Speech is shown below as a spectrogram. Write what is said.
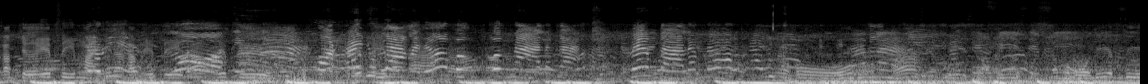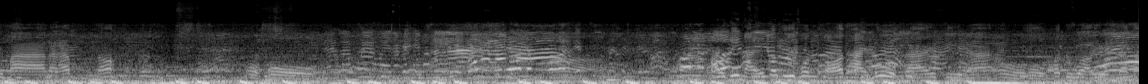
นะครับ เจอซีใหม่นะครับเอฟซีเอฟซีกอดภัยทุกอยางเลยเด้อเบิ่งเบิ่งหน้าล้วกันแว่ตาแล้วเด้อโอ้โหโอ้โหนี่ FC มานะครับเนาะโอ้โหเอาที่ไหนก็มีคนขอถ่ายรูปนะเอฟซีนะ โอ้โหก็ดูเอาเองนะครับ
